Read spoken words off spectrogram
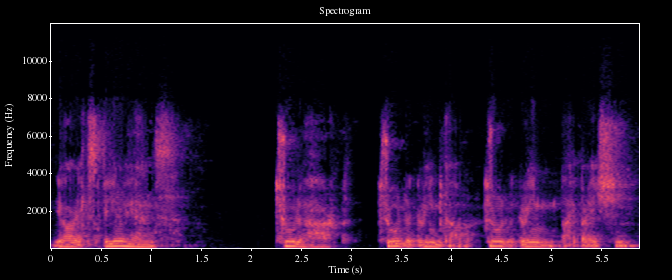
your experience through the heart through the green color through the green vibration.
